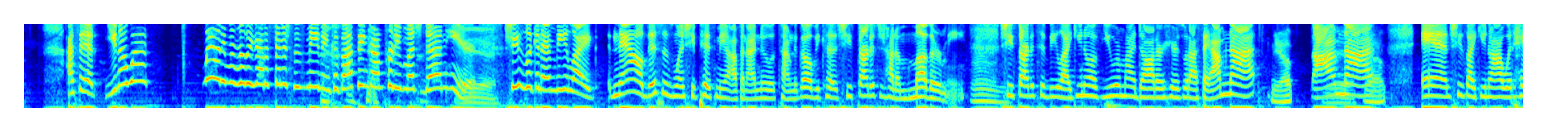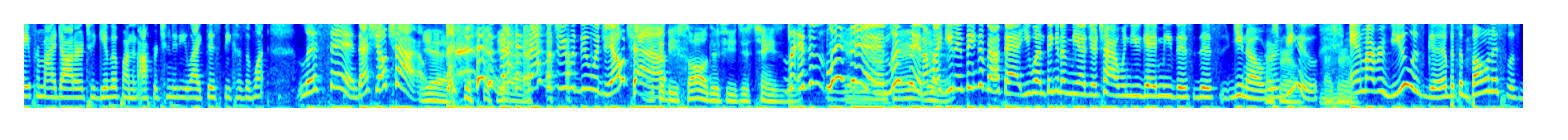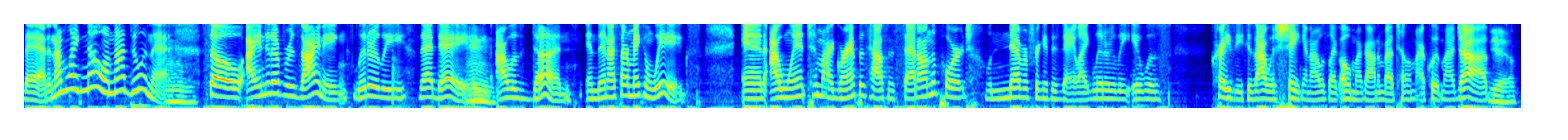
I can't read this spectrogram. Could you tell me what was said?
I said, you know what? We don't even really got to finish this meeting because I think I'm pretty much done here. Yeah. She's looking at me like, now this is when she pissed me off, and I knew it was time to go because she started to try to mother me. Mm. She started to be like, you know, if you were my daughter, here's what I say. I'm not. Yep. I'm not. yeah. And she's like, you know, I would hate for my daughter to give up on an opportunity like this because of what? Listen, that's your child. Yeah. That- yeah. That's what you would do with your child. It could be solved if you just change. The, it just- you know listen, I'm saying? listen. I'm Yeah. like, you didn't think about that. You weren't thinking of me as your child when you gave me this, this, you know, That's real. review. That's real. And my review was good, but the bonus was bad. And I'm like, no, I'm not doing that. Mm-hmm. So I ended up resigning literally that day, Mm. and I was done. And then I started making wigs, and I went to my grandpa's house and sat on the porch. Will never forget this day. Like literally, it was crazy because I was shaking. I was like, oh my god, I'm about to tell him I quit my job yeah.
